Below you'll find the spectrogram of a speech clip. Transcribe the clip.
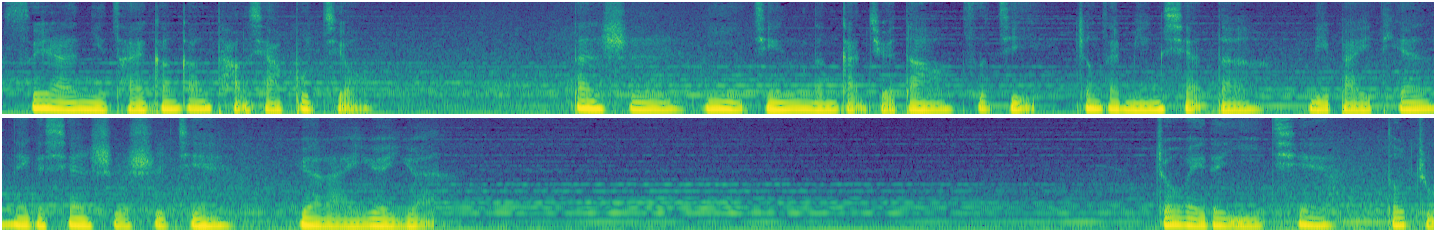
虽然你才刚刚躺下不久，但是你已经能感觉到自己正在明显的离白天那个现实世界越来越远。周围的一切都逐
